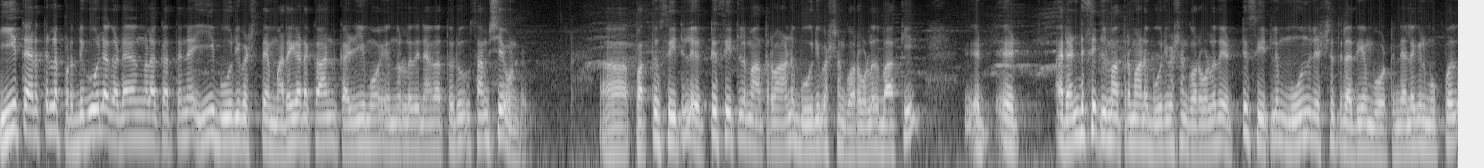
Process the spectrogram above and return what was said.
ഈ തരത്തിലുള്ള പ്രതികൂല ഘടകങ്ങളൊക്കെ തന്നെ ഈ ഭൂരിപക്ഷത്തെ മറികടക്കാൻ കഴിയുമോ എന്നുള്ളതിനകത്തൊരു സംശയമുണ്ട്. പത്ത് സീറ്റിൽ എട്ട് സീറ്റിൽ മാത്രമാണ് ഭൂരിപക്ഷം കുറവുള്ളത്. ബാക്കി രണ്ട് സീറ്റിൽ മാത്രമാണ് ഭൂരിപക്ഷം കുറവുള്ളത്. എട്ട് സീറ്റിലും മൂന്ന് ലക്ഷത്തിലധികം വോട്ടിന്റെ അല്ലെങ്കിൽ മുപ്പത്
